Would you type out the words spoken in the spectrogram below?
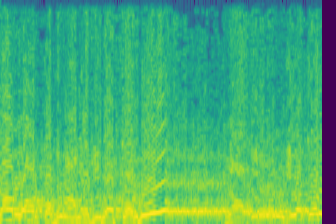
কারও আর কখনো আমরা গিবাদ করব না। গিবাদ করব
